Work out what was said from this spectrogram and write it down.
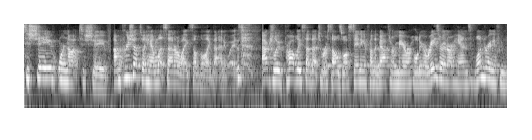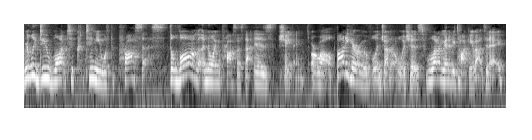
to shave or not to shave. I'm pretty sure that's what Hamlet said or like something like that anyways. Actually, we've probably said that to ourselves while standing in front of the bathroom mirror holding a razor in our hands, wondering if we really do want to continue with the process. The long, annoying process that is shaving, or well, body hair removal in general, which is what I'm gonna be talking about today.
